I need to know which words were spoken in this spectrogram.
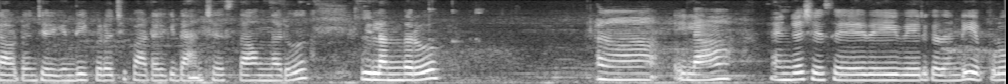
రావటం జరిగింది. ఇక్కడ వచ్చి పాటలకి డ్యాన్స్ చేస్తూ ఉన్నారు. వీళ్ళందరూ ఇలా ఎంజాయ్ చేసేది వేరు కదండి. ఎప్పుడో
